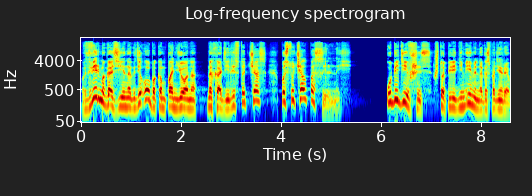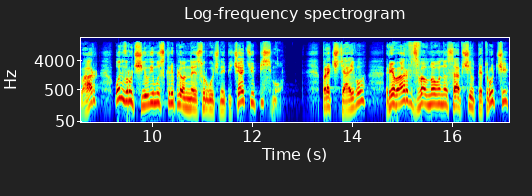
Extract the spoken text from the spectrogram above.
в дверь магазина, где оба компаньона находились в тот час, постучал посыльный. Убедившись, что перед ним именно господин Ревар, он вручил ему скрепленное сургучной печатью письмо. Прочтя его, Ревар взволнованно сообщил Петруччи,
